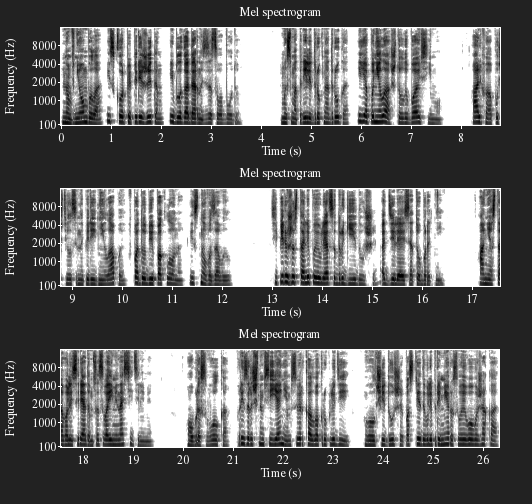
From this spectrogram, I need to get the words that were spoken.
Но в нем была и скорбь о пережитом, и благодарность за свободу. Мы смотрели друг на друга, и я поняла, что улыбаюсь ему. Альфа опустился на передние лапы в подобие поклона и снова завыл. Теперь уже стали появляться другие души, отделяясь от оборотней. Они оставались рядом со своими носителями, Образ волка призрачным сиянием сверкал вокруг людей. Волчьи души последовали примеру своего вожака,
